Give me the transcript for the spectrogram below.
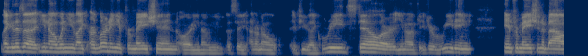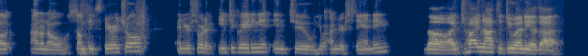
like there's a you know when you like are learning information or you know let's say i don't know if you like read still or you know if, if you're reading information about i don't know something spiritual and you're sort of integrating it into your understanding no, I try not to do any of that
